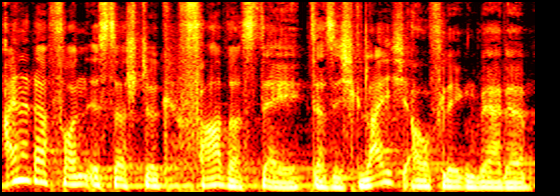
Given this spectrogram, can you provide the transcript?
Einer davon ist das Stück Father's Day, das ich gleich auflegen werde.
